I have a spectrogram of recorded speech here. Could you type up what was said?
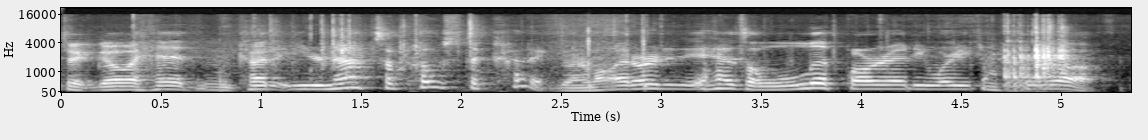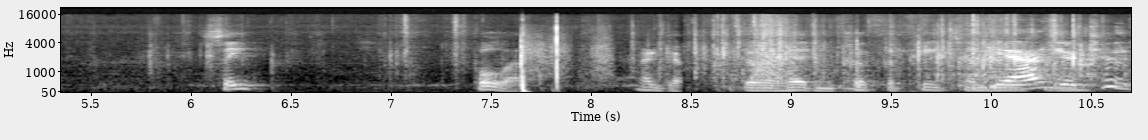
to go ahead and cut it. You're not supposed to cut it, Grandma. It already it has a lip already where you can pull up. See? Pull up. There you go. Go ahead and cook the pizza. Yeah, you're too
